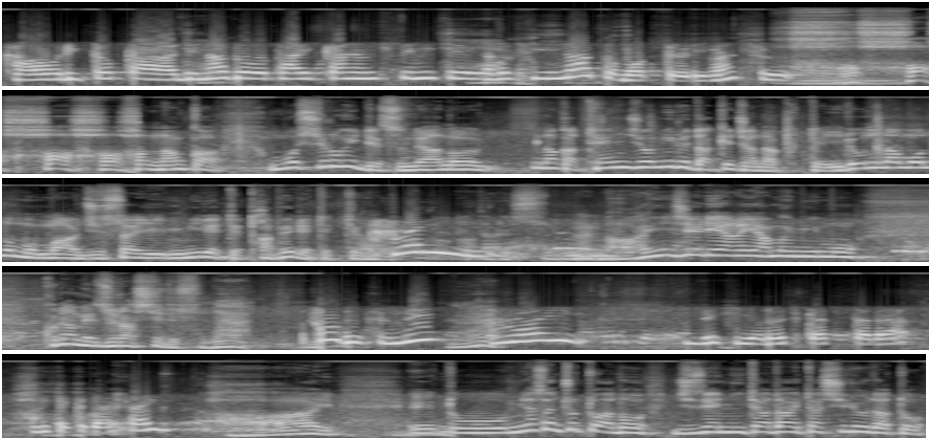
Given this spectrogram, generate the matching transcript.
香りとか味などを体感してみてほしいなと思っております。ははははなんか面白いですね。あのなんか展示を見るだけじゃなくていろんなものもまあ実際見れて食べれてっていうのが、はい、ナイジェリアのヤムミもこれは珍しいですね。そうですね。ねはい。ぜひよろしかったら見てください。はい。えっ、ー、と皆さんちょっとあの事前にただいた資料だと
